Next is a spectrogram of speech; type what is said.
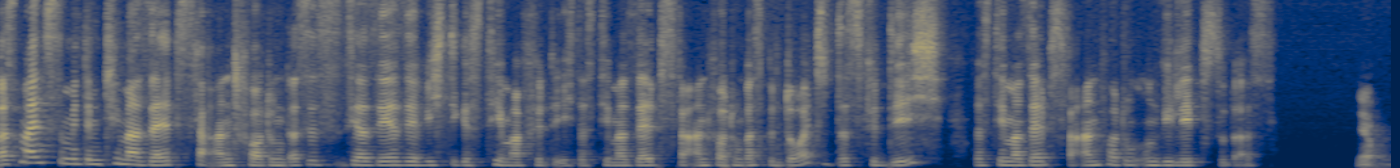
Was meinst du mit dem Thema Selbstverantwortung? Das ist ja sehr, sehr wichtiges Thema für dich, das Thema Selbstverantwortung. Was bedeutet das für dich, das Thema Selbstverantwortung und wie lebst du das? Ja,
